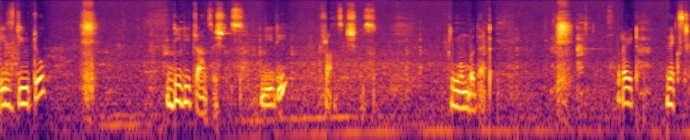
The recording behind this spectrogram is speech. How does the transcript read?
Is due to DD transitions. DD transitions. Remember that. Right. Next.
